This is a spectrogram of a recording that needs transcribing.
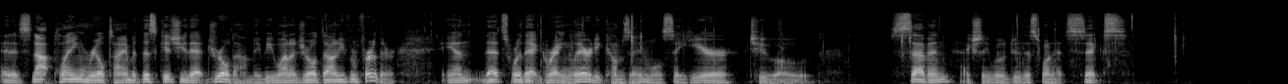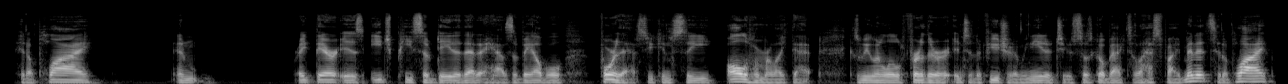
And it's not playing real time, but this gives you that drill down. Maybe you want to drill down even further. And that's where that granularity comes in. We'll say here 207. Actually, we'll do this one at 6. Hit apply. And right there is each piece of data that it has available for that. So you can see all of them are like that because we went a little further into the future than we needed to. So let's go back to last five minutes, hit apply,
